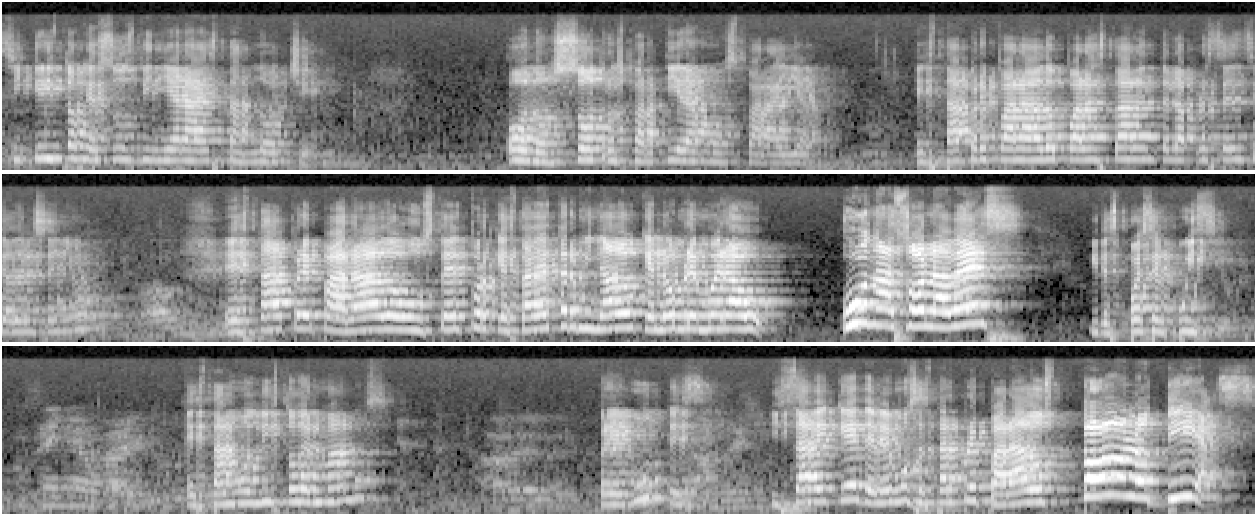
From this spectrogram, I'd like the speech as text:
Si Cristo Jesús viniera esta noche o nosotros partiéramos para allá. ¿Está preparado para estar ante la presencia del Señor? ¿Está preparado usted porque está determinado que el hombre muera una sola vez y después el juicio? ¿Estamos listos, hermanos? Pregúntese. ¿Y sabe qué? Debemos estar preparados todos los días.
